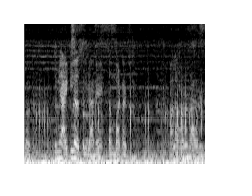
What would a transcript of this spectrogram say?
बघा तुम्ही ऐकलं असेल गाणे संभाटाचे मला खरंच आवडेल.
